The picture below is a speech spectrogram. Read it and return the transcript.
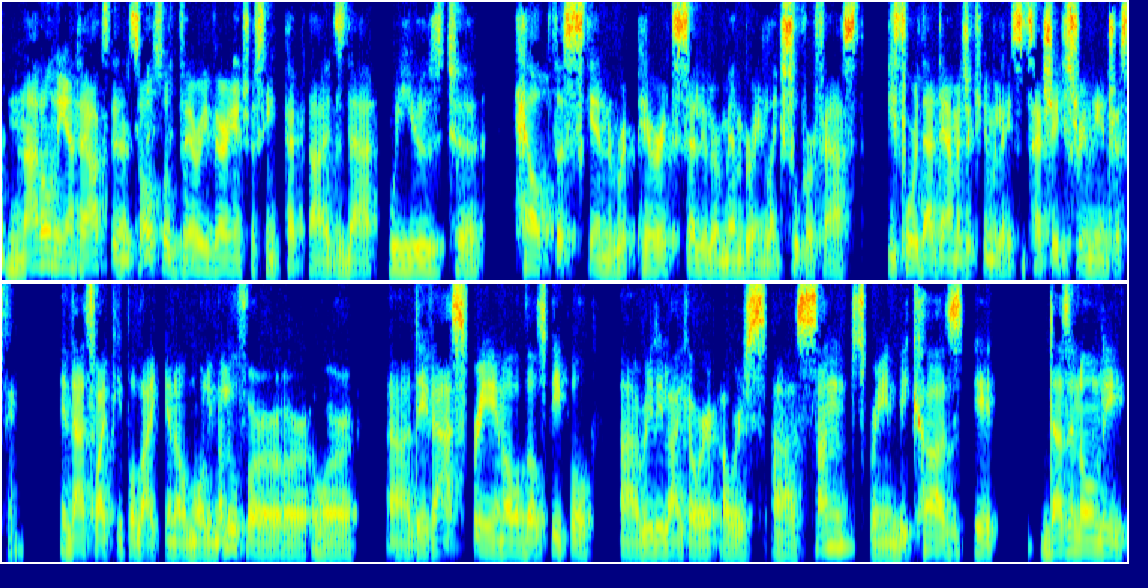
Not only antioxidants, also very, very interesting peptides that we use to help the skin repair its cellular membrane like super fast before that damage accumulates. It's actually extremely interesting. And that's why people like, you know, Molly Maloof or, or, or uh, Dave Asprey and all of those people uh, really like our, our uh, sunscreen because it doesn't only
